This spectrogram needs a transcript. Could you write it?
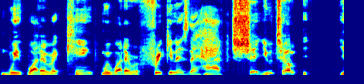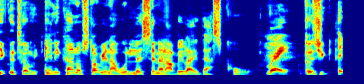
with whatever kink, with whatever freakiness they have. Shit, you tell me, you could tell me any kind of story and I would listen and I'll be like, that's cool. Right. Cause you, eh,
